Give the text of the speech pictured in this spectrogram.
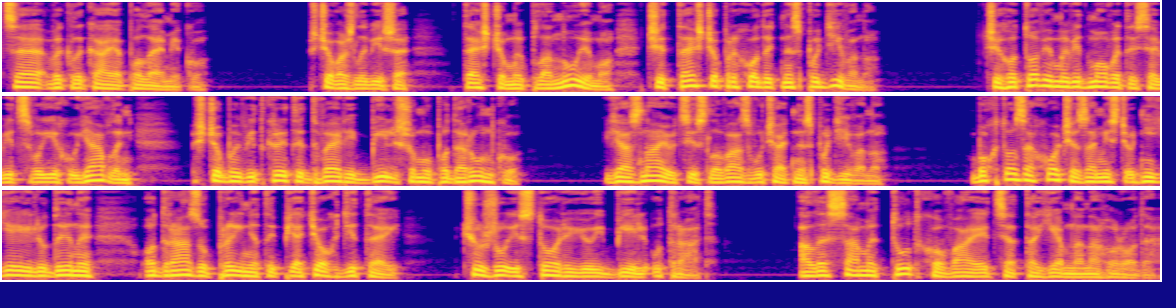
Це викликає полеміку. Що важливіше, те, що ми плануємо, чи те, що приходить несподівано? Чи готові ми відмовитися від своїх уявлень, щоби відкрити двері більшому подарунку? Я знаю, ці слова звучать несподівано. Бо хто захоче замість однієї людини одразу прийняти п'ятьох дітей, чужу історію і біль утрат? Але саме тут ховається таємна нагорода.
